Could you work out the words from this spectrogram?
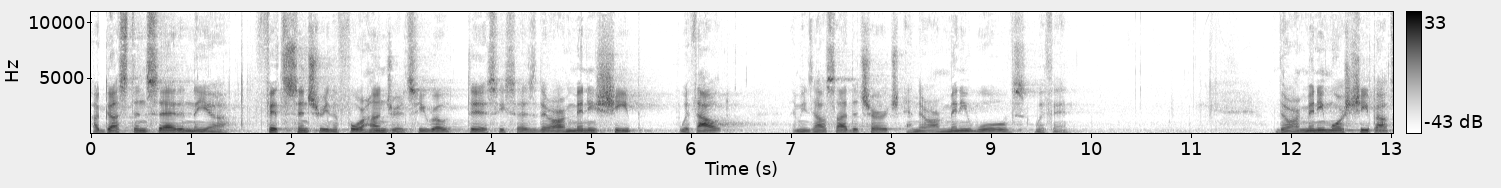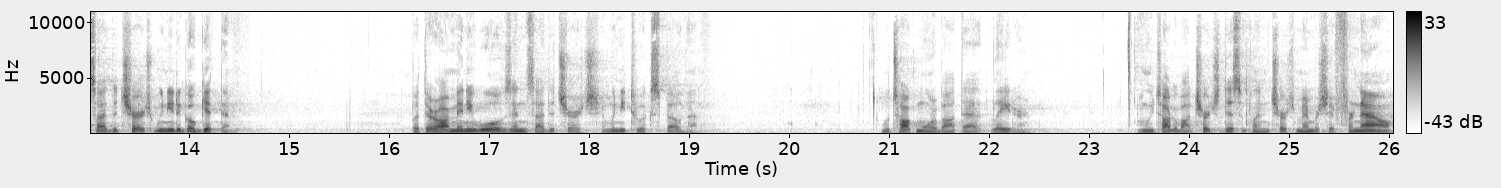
Augustine said in the uh, fifth century, in the 400s, he wrote this. He says, There are many sheep without, that means outside the church, and there are many wolves within. There are many more sheep outside the church. We need to go get them. But there are many wolves inside the church, and we need to expel them. We'll talk more about that later when we talk about church discipline and church membership. For now,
